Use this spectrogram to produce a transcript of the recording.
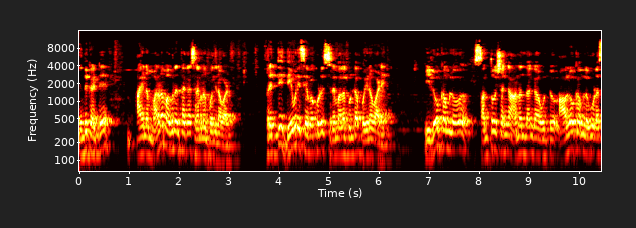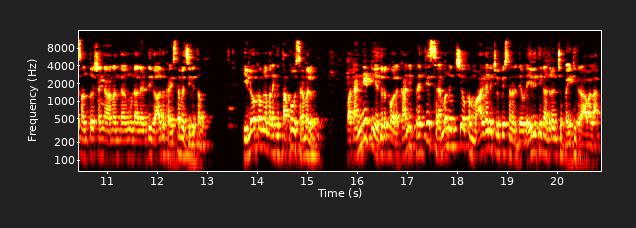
ఎందుకంటే ఆయన మరణం అగునంతగా శ్రమను పొందినవాడు. ప్రతి దేవుని సేవకుడు శ్రమల గుండా పోయినవాడే. ఈ లోకంలో సంతోషంగా ఆనందంగా ఉంటూ ఆ లోకంలో కూడా సంతోషంగా ఆనందంగా ఉండాలనేది కాదు క్రైస్తవ జీవితం. ఈ లోకంలో మనకి తప్పు శ్రమలు. వాటన్నిటిని ఎదుర్కోవాలి. కానీ ప్రతి శ్రమ నుంచి ఒక మార్గాన్ని చూపిస్తున్నాడు దేవుడు. ఏ రీతిగా అందులో నుంచి బయటికి రావాలా?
